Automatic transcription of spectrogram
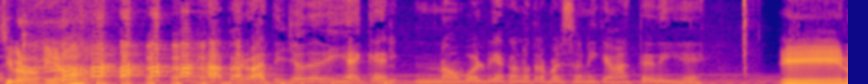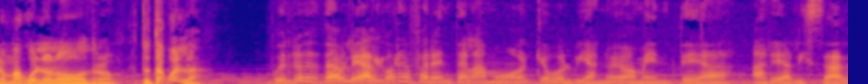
Sí, pero ella no... Ajá, pero a ti yo te dije que no volvía con otra persona y qué más te dije. eh, no me acuerdo lo otro. ¿Tú te acuerdas? Bueno, te hablé algo referente al amor, que volvías nuevamente a, a realizar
